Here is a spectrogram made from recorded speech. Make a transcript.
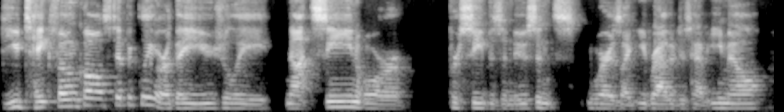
do you take phone calls typically, or are they usually not seen or perceived as a nuisance? Whereas like you'd rather just have email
